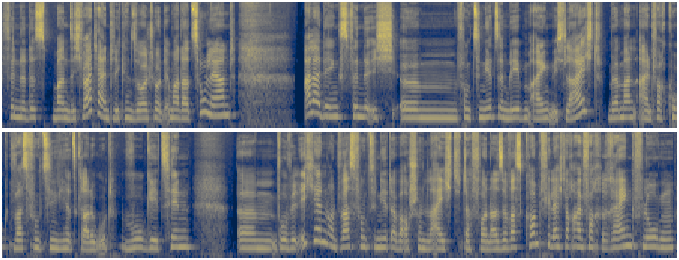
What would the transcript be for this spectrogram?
finde, dass man sich weiterentwickeln sollte und immer dazu lernt. Allerdings finde ich, ähm, funktioniert es im Leben eigentlich leicht, wenn man einfach guckt, was funktioniert jetzt gerade gut. Wo geht's hin? ähm, wo will ich hin und was funktioniert aber auch schon leicht davon. Also was kommt vielleicht auch einfach reingeflogen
